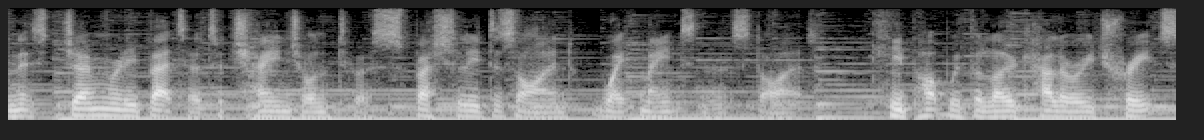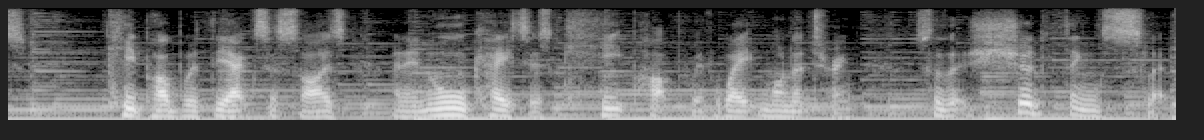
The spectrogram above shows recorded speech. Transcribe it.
then it's generally better to change onto a specially designed weight maintenance diet. Keep up with the low calorie treats, keep up with the exercise, and in all cases, keep up with weight monitoring so that should things slip,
